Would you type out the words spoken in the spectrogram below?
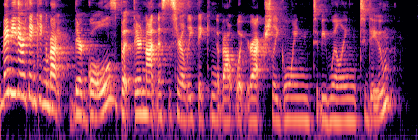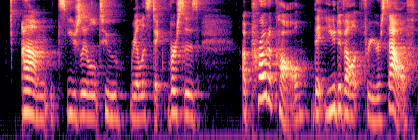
maybe they're thinking about their goals, but they're not necessarily thinking about what you're actually going to be willing to do. Um, it's usually a little too realistic versus a protocol that you develop for yourself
